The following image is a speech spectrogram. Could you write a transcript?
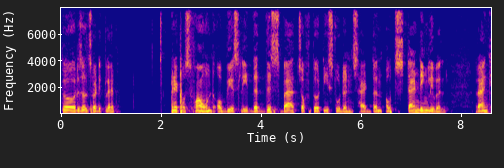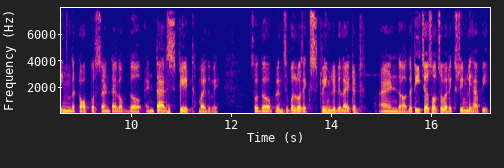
the results were declared. And it was found obviously that this batch of 30 students had done outstandingly well ranking in the top percentile of the entire state by the way. So the principal was extremely delighted and uh, the teachers also were extremely happy.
